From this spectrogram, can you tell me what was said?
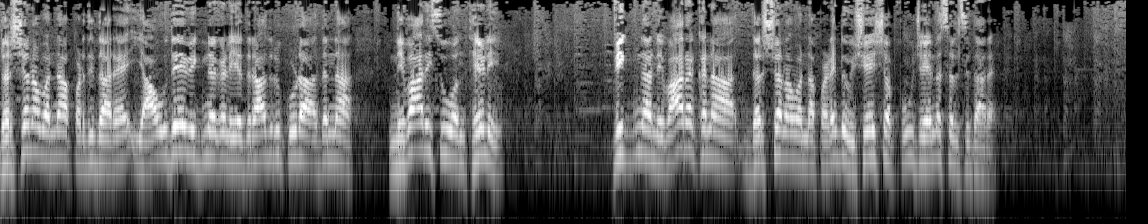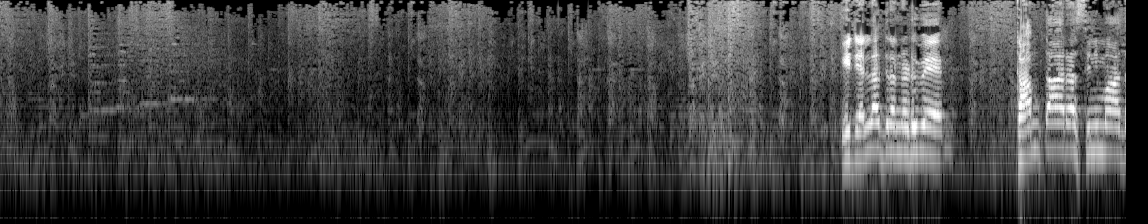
ದರ್ಶನವನ್ನ ಪಡೆದಿದ್ದಾರೆ. ಯಾವುದೇ ವಿಘ್ನಗಳು ಎದುರಾದರೂ ಕೂಡ ಅದನ್ನ ನಿವಾರಿಸು ಅಂತ ಹೇಳಿ ವಿಘ್ನ ನಿವಾರಕನ ದರ್ಶನವನ್ನ ಪಡೆದು ವಿಶೇಷ ಪೂಜೆಯನ್ನು ಸಲ್ಲಿಸಿದ್ದಾರೆ. ಇದೆಲ್ಲದರ ನಡುವೆ ಕಾಂತಾರ ಸಿನಿಮಾದ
